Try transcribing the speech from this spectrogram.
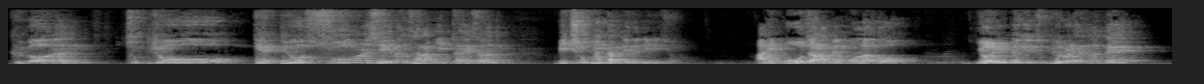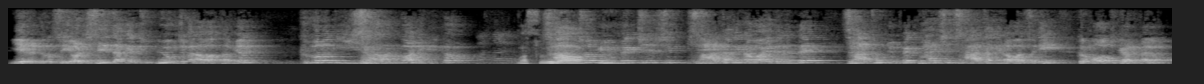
그거는 투표 개표 수를 세는 사람 입장에서는 미치고 뛰는 일이죠. 아니 모자라면 몰라도 10명이 투표를 했는데 예를 들어서 13장의 투표용지가 나왔다면 그거는 이상한 거 아닙니까? 맞습니다. 4674장이 나와야 되는데 4684장이 나왔으니 그럼 어떻게 할까요?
